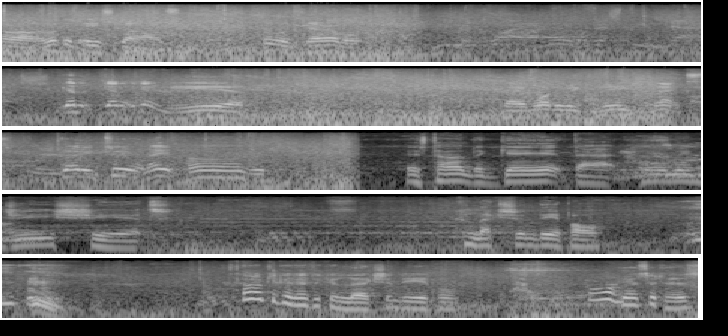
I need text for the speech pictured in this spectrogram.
Oh, look at these guys. Doing terrible. Get it, get it, get it. Yeah. Okay, what do we need next? 32 and 800. It's time to get that homie G shit. Collection depot. it's time to get at the collection depot. Oh, yes it is.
